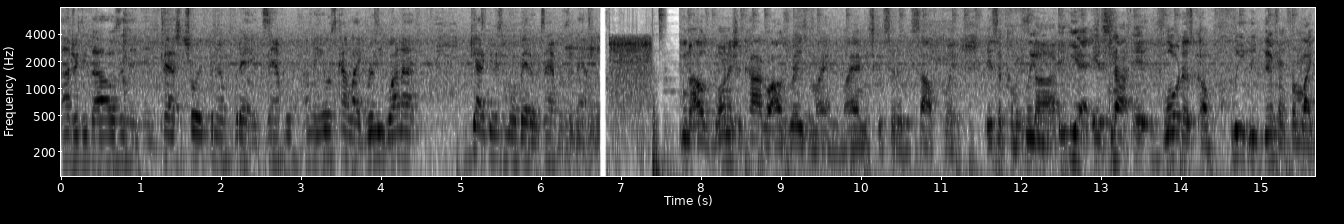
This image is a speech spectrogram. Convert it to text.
Andre 3000 and, and Pastor Troy for them for that example. I mean, it was kind of like, really, why not? You got to give us more better examples than that. You know, I was born in Chicago. I was raised in Miami. Miami's considered the South, but it's a complete. not. yeah, it's not. It, Florida's completely different from like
